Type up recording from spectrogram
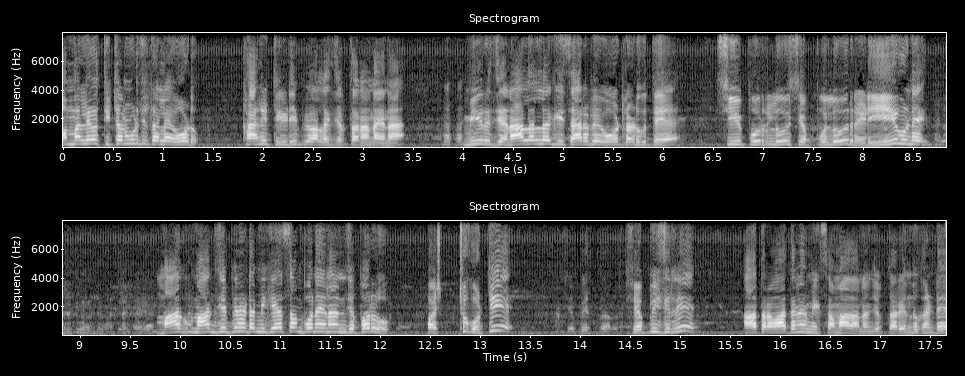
మమ్మల్ని ఏవో తిట్టను కూడా తిట్టలే ఓడు కానీ టీడీపీ వాళ్ళకి చెప్తానన్న ఆయన మీరు జనాలలోకి ఈసారి పోయి ఓట్లు అడిగితే చీపుర్లు చెప్పులు రెడీగా ఉన్నాయి మాకు మాకు చెప్పినట్టు మీకు ఏ సంపనైనా అని చెప్పరు. ఫస్ట్ కొట్టి చెప్పిస్తారు. చెప్పించిరి ఆ తర్వాతనే మీకు సమాధానం చెప్తారు. ఎందుకంటే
